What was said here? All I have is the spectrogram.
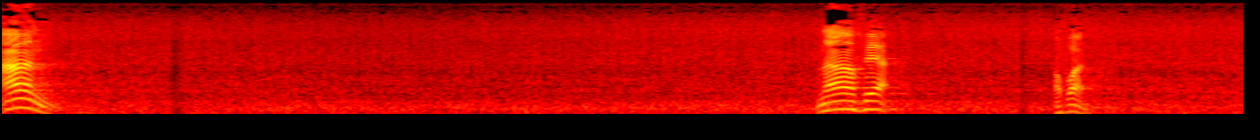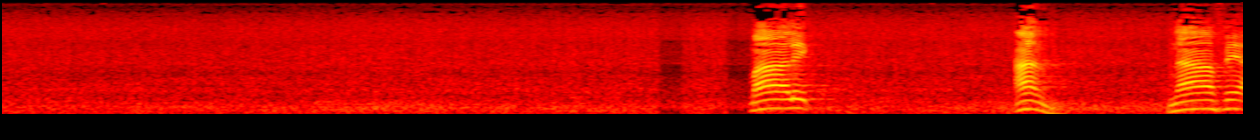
an Nafi' Afwan Malik. An. Nafi'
